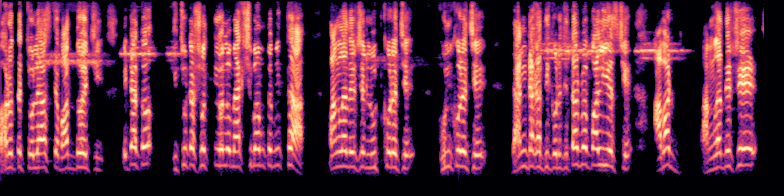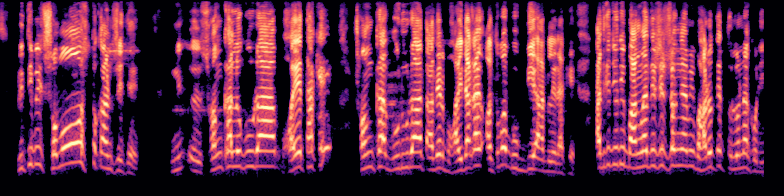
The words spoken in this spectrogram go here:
ভারতে চলে আসতে বাধ্য হয়েছি। এটা তো কিছুটা সত্যি হলো ম্যাক্সিমাম তো মিথ্যা। বাংলাদেশে লুট করেছে, খুন করেছে ব্যাংক ডাকাতি করেছে, তারপর পালিয়ে এসছে। আবার বাংলাদেশে পৃথিবীর সমস্ত কান্ট্রিতে সংখ্যালঘুরা ভয়ে থাকে সংখ্যা গুরুরা তাদের ভয় দেখায় অথবা বুক দিয়ে আগলে রাখে। আজকে যদি বাংলাদেশের সঙ্গে আমি ভারতের তুলনা করি,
